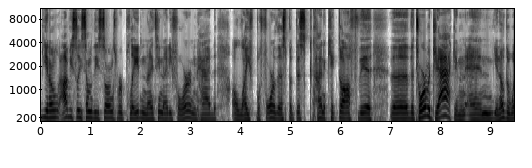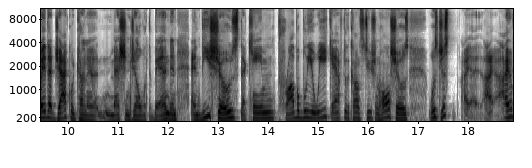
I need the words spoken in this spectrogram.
You know, obviously some of these songs were played in 1994 and had a life before this, but this kind of kicked off the the the tour with Jack, and and you know the way that Jack would kind of mesh and gel with the band, and and these shows that came probably a week after the Constitution Hall shows was just I, I,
